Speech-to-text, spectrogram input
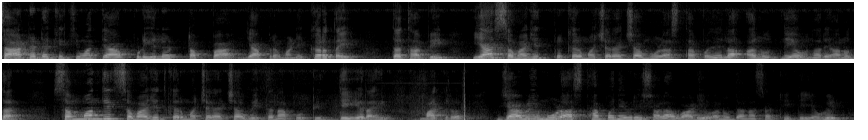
साठ टक्के किंवा त्यापुढील टप्पा याप्रमाणे करता येईल. तथापि या समाजित कर्मचाऱ्याच्या मूळ आस्थापनेला अनुज्ञेय होणारे अनुदान संबंधित समाजित कर्मचाऱ्याच्या वेतनापोटी देय राहील. मात्र ज्यावेळी मूळ आस्थापनेवरील शाळा वाढीव अनुदानासाठी देय होईल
